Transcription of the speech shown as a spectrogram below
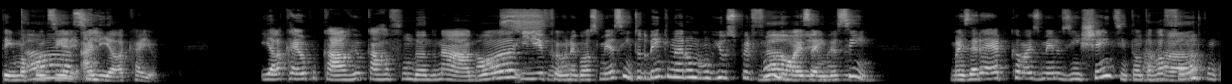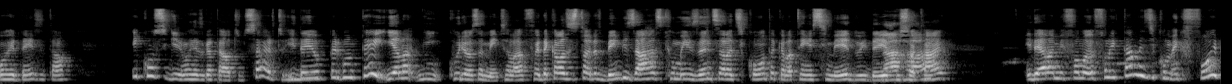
Tem uma Ah, pontezinha ali. Ali ela caiu. E ela caiu com o carro e o carro afundando na água. Nossa. E foi um negócio meio assim. Tudo bem que não era um rio super fundo, Não, mas é ainda mais assim. Mas era época mais ou menos enchente, então tava Aham. fundo, com correnteza e tal. E conseguiram resgatar ela tudo certo. E daí Uhum. eu perguntei, e ela, curiosamente, ela foi daquelas histórias bem bizarras que um mês antes ela te conta que ela tem esse medo e daí a pessoa cai. E daí ela me falou, eu falei, tá, mas e como é que foi?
